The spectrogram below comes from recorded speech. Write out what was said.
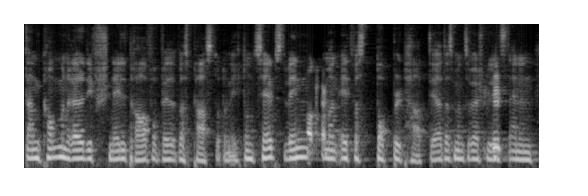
dann kommt man relativ schnell drauf, ob etwas passt oder nicht. Und selbst wenn okay. man etwas doppelt hat, ja, dass man zum Beispiel mhm. jetzt einen,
